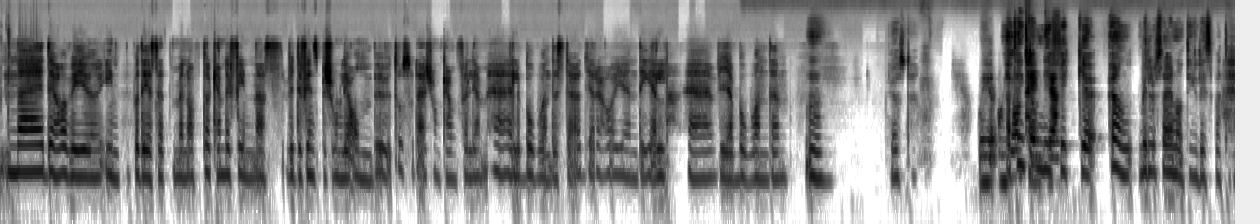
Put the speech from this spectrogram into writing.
nej, det har vi ju inte på det sättet, men ofta kan det finnas, det finns personliga ombud och så där som kan följa med, eller boendestödjare har ju en del eh, via boenden. Mm. Just det. Och jag, och jag, jag tänkte om ni fick, eh, vill du säga någonting Elisabeth?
